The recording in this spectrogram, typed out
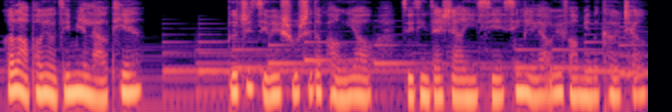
和老朋友见面聊天，得知几位熟识的朋友最近在上一些心理疗愈方面的课程。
